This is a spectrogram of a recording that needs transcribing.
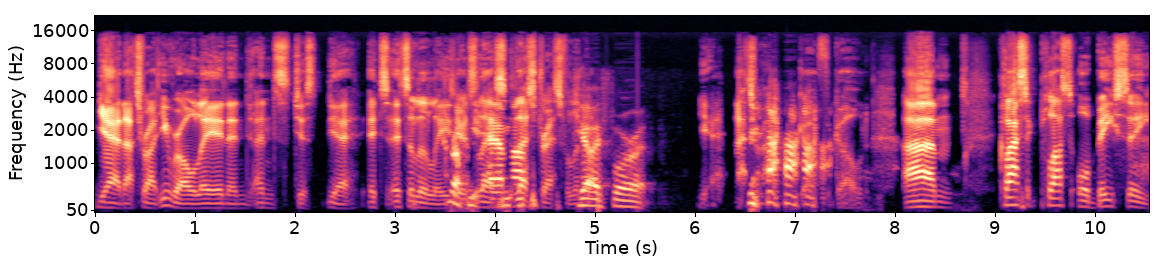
yeah, that's right. You roll in and and just yeah, it's it's a little easier. It's less less stressful. Go for it. Yeah, that's right. Go for gold. Um, classic plus or BC?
